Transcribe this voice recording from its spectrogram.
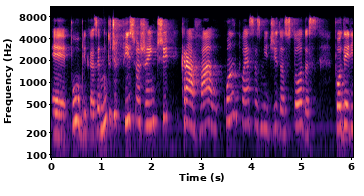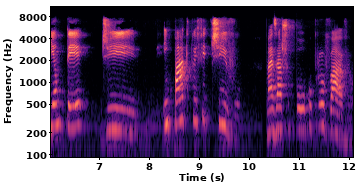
é, públicas, é muito difícil a gente cravar o quanto essas medidas todas poderiam ter de impacto efetivo, mas acho pouco provável,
